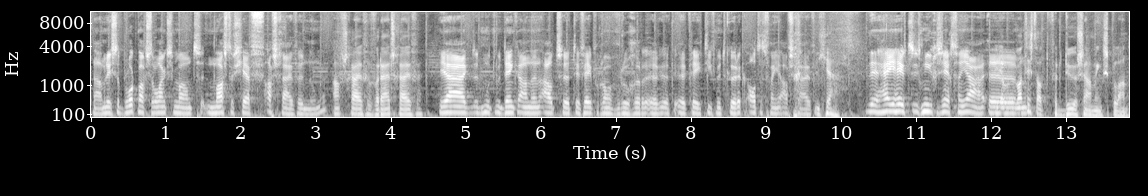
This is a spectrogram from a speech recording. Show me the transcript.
Nou, minister Blok mag zo langzamerhand Masterchef afschuiven noemen. Afschuiven, vooruitschuiven. Ja, het moet me denken aan een oud uh, tv-programma vroeger, uh, Creatief met Kurk. Altijd van je afschuiven. ja. Hij heeft dus nu gezegd van ja... Uh, ja wat is dat verduurzamingsplan?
